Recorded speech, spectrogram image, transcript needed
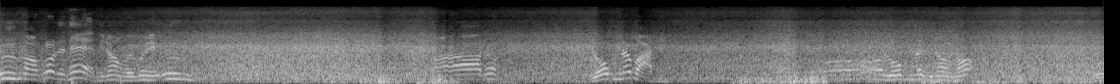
อึ้งออกรถแท้ๆพี่น้องไปวันนี้อึ้ง ลมนะบาดนี่โอ้ลมนะพี่น้องเนาะโอ้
